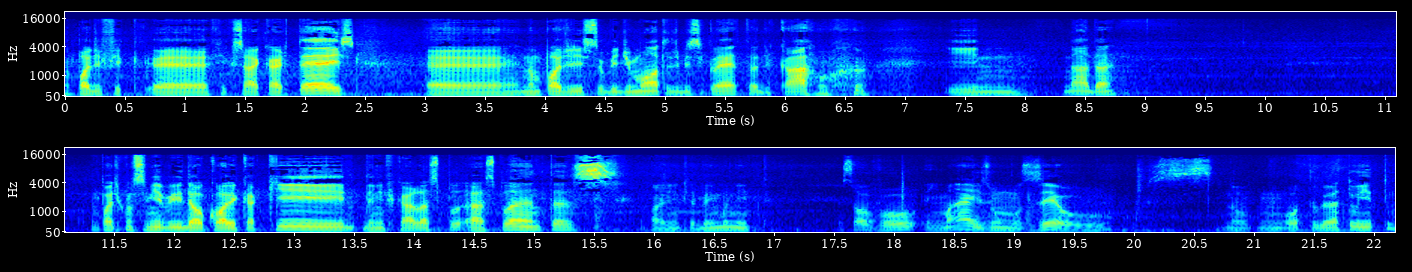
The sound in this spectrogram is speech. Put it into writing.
Não pode fi, é, fixar cartéis, é, não pode subir de moto, de bicicleta, de carro e nada. Não pode consumir bebida alcoólica aqui, danificar as, as plantas. Ó, gente, é bem bonito. Pessoal, vou em mais um museu, um outro gratuito,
